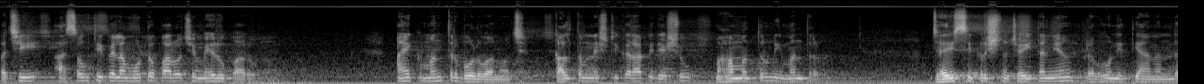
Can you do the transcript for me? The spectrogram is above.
પછી આ સૌથી પહેલાં મોટો પારો છે, મેરુ પારો. આ એક મંત્ર બોલવાનો છે. કાલ તમને સ્ટીકર આપી દેશું. મહામંત્રોની મંત્ર. જય શ્રી કૃષ્ણ ચૈતન્ય પ્રભુ નિત્યાનંદ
